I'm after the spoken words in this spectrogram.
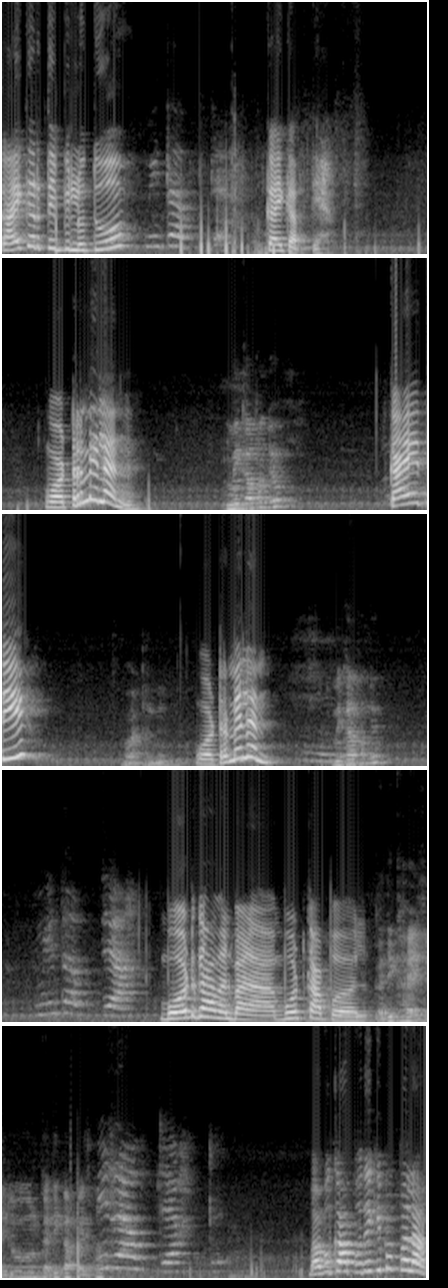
काय करते पिल्लू तू? काय कापते? वॉटरमेलन मी का पण देऊ? काय आहे ती? वॉटरमेलन वॉटरमेलन मी का पण देऊ? बोट गावल बाळा बोट कापल. कधी खायची तू? कधी कापायचं? बाबू कापू दे की पप्पाला.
